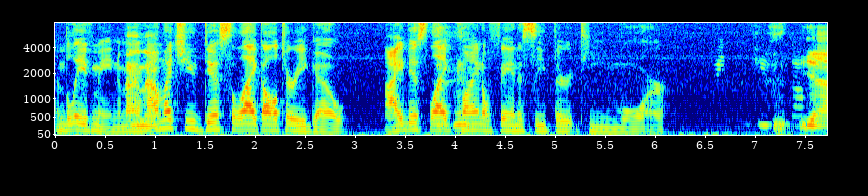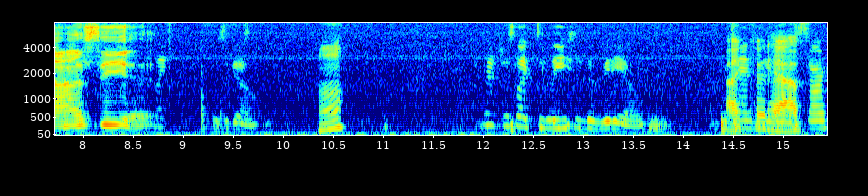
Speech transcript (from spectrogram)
And believe me, no matter how much you dislike Alter Ego, I dislike Mhm. Final Fantasy 13 more. Yeah, I see. uh, ago. Huh? You just like deleted the video. I could have. start-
